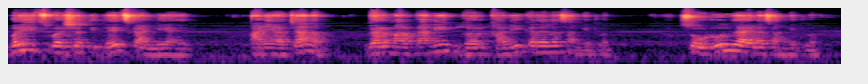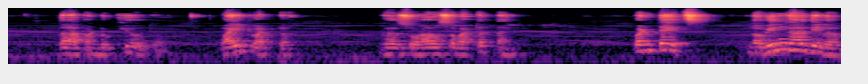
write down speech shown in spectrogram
बरीच वर्ष तिथेच काढली आहेत. आणि अचानक घरमालकाने घर खाली करायला सांगितलं. सोडून जायला सांगितलं. तर आपण दुःखी होतो. वाईट वाटतं. घर सोडावंसं वाटत नाही. पण तेच नवीन घर दिलं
